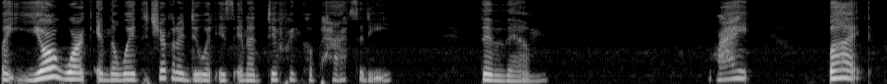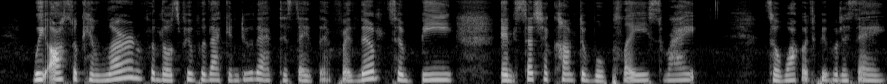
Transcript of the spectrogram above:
But your work and the way that you're going to do it is in a different capacity than them. Right? But we also can learn from those people that can do that to say that for them to be in such a comfortable place, right? To walk up to people to say,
